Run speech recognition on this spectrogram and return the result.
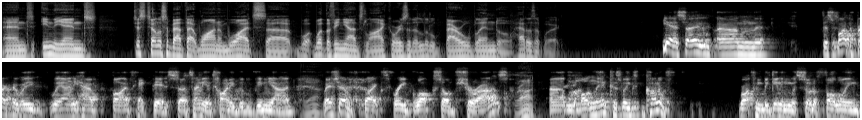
And in the end, just tell us about that wine and why it's uh, what, what the vineyard's like, or is it a little barrel blend, or how does it work? Yeah, so um, despite the fact that we we only have five hectares, so it's only a tiny little vineyard, Yeah, we actually have like three blocks of Shiraz right. um, on there because we kind of right from the beginning was sort of following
